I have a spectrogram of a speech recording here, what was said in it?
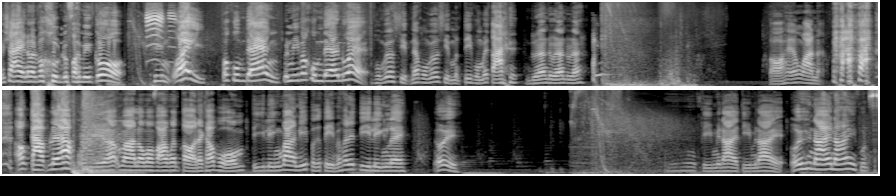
ไม่ใช่นะมันพระคลุมดูฟามิงโก้ทีมเว้ยพระคุมแดง มันมีพระคุมแดงด้วย ผมเวลสิบนะ ผมเวลสิบมันตีผมไม่ตาย ดูนะดูนะดูนะ ต่อให้ทั้งวันอะ เอากลับเลยอะโอเคครับมาเรามาฟาร์มกันต่อนะครับผมตีลิงบ้างดิปกติไม่ค่อยได้ตีลิงเลยเฮ้ยตีไม่ได้ตีไม่ได้เฮ้ยนายนายฝนไฟ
